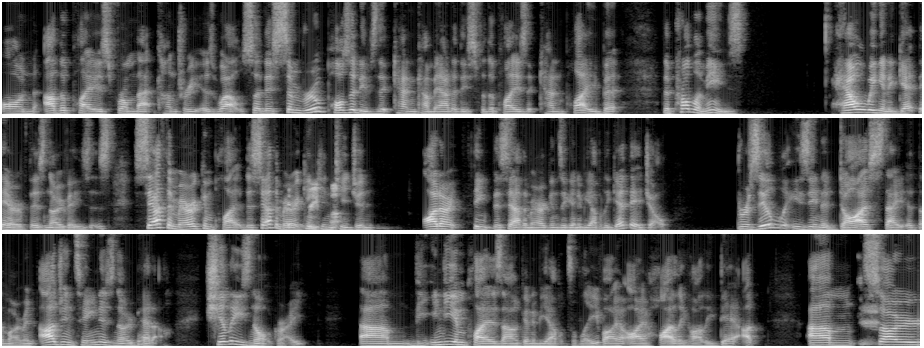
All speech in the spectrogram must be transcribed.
on other players from that country as well. So there's some real positives that can come out of this for the players that can play, but the problem is how are we going to get there if there's no visas? South American play the South American contingent I don't think the South Americans are going to be able to get there, Joel. Brazil is in a dire state at the moment. Argentina's no better. Chile's not great. Um, the Indian players aren't going to be able to leave. I, I highly, highly doubt. Um, hmm. so,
